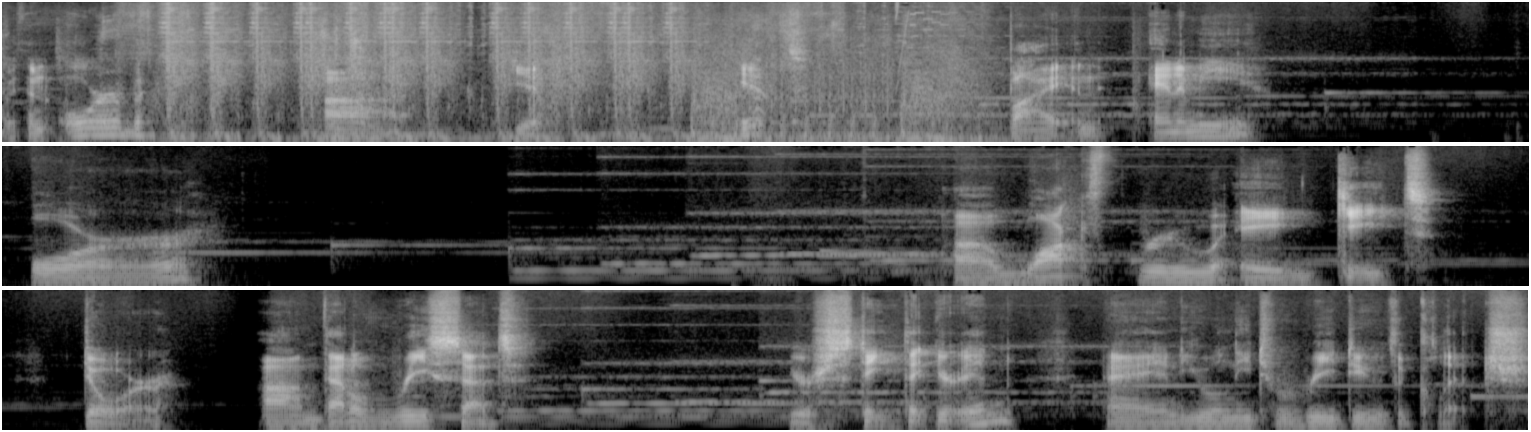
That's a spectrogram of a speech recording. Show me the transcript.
with an orb, uh, get hit by an enemy or uh, walk through a gate door, um, that'll reset your state that you're in, and you will need to redo the glitch.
